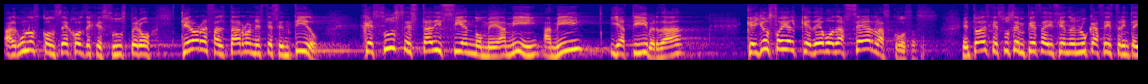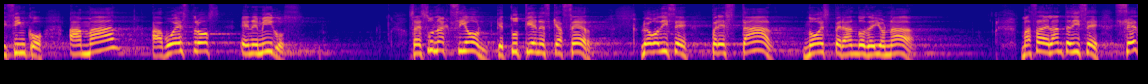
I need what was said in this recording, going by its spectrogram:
algunos consejos de Jesús, pero quiero resaltarlo en este sentido. Jesús está diciéndome a mí, a mí y a ti, ¿verdad? Que yo soy el que debo de hacer las cosas. Entonces Jesús empieza diciendo en Lucas 6:35, amad a vuestros enemigos. O sea, es una acción que tú tienes que hacer. Luego dice, prestad, no esperando de ello nada. Más adelante dice, sed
